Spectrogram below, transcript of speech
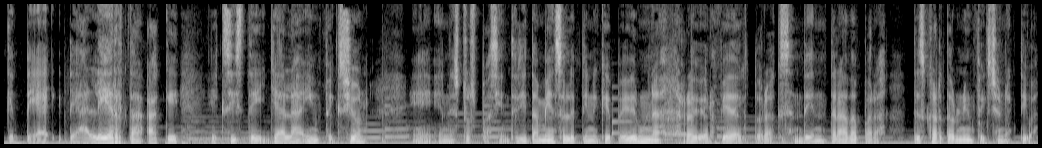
que te, te alerta a que existe ya la infección eh, en estos pacientes. Y también se le tiene que pedir una radiografía de tórax de entrada para descartar una infección activa.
